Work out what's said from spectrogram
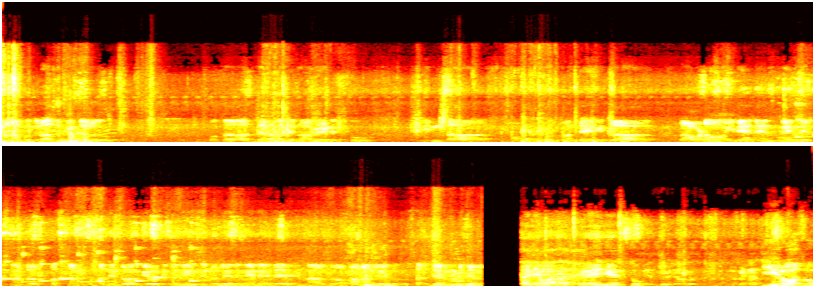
మన ముదిరాజు బిడ్డలు ఒక జన్మదిన వేడుకు ఇంత అంటే ఇట్లా రావడం ఇదే నేను నేను తెలిసినంత వరకు ఫస్ట్ అనుకుంటాను ఇంతవరకు ఎవరికి రీజన్ లేదు. నేనైతే నాకు అవమానం లేదు. సరే జరుగుతుంది ధన్యవాదాలు తెలియజేస్తూ ఈరోజు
